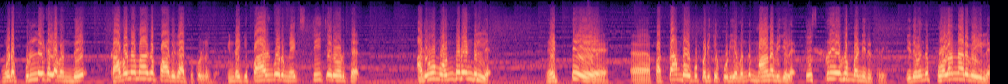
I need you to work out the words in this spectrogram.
உங்களோட பிள்ளைகளை வந்து கவனமாக பாதுகாத்துக் கொள்ளுங்க. இன்றைக்கு பாருங்க ஒரு மெக்ஸ் டீச்சர் ஒருத்தர். அதுவும் ஒன்று ரெண்டு இல்ல. எட்டு பத்தாம் வகுப்பு படிக்கக்கூடிய வந்து மாணவிகளை துஷ்பிரயோகம் பண்ணிருக்கு. இது வந்து புலனறுவையில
